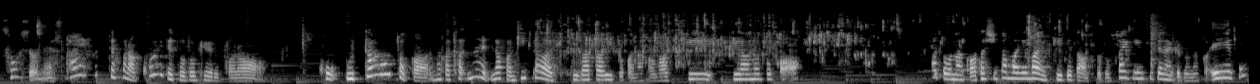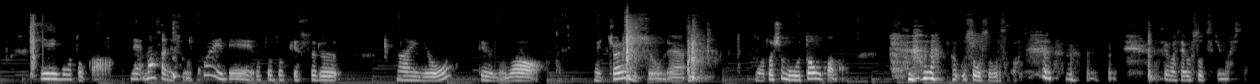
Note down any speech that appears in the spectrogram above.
そうですよね。スタイフってほら、声で届けるから、こう、歌うとか、なんかた、ね、なんかギター弾き語りとか、なんか楽器、ピアノとか、あとなんか私たまに前聞いてたんですけど、最近聞いてないけど、なんか英語？英語とか、ね、まさにその声でお届けする内容っていうのは、めっちゃいいですよね。も私も歌おうかな。嘘嘘嘘。すいません、嘘つきました。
